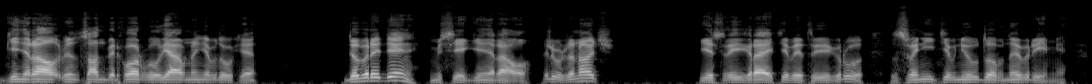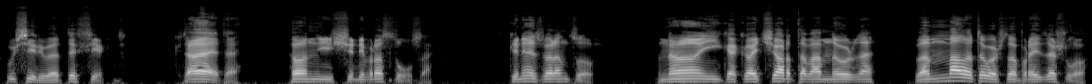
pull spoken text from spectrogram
Генерал Винсан Бельфор был явно не в духе. «Добрый день, месье генерал. Или уже ночь?» Если играете в эту игру, звоните в неудобное время. Усиливает эффект. «Кто это?» Он еще не проснулся князь Воронцов. «Ну и какой черта вам нужно? Вам мало того, что произошло?»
